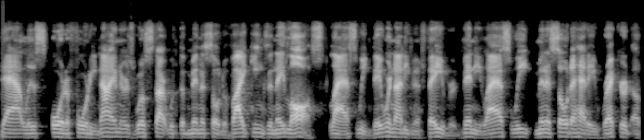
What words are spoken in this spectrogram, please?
Dallas, or the 49ers. We'll start with the Minnesota Vikings, and they lost last week. They were not even favored. Vinny, last week, Minnesota had a record of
